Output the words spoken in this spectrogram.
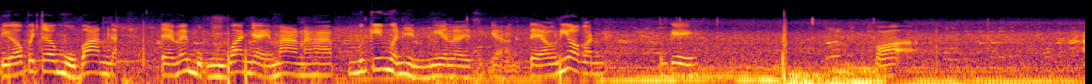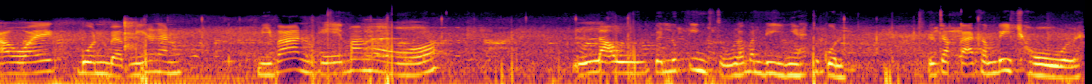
เดี๋ยวไปเจอหมู่บ้านกัน แต่ไม่บุกหมู่บ้านใหญ่มากนะครับ เมื่อกี้เหมือนเห็นมีอะไรสักอย่าง แต่เอานี่ออกกันโอเค ขอ เอาไว้บนแบบนี้แล้วกัน มีบ้าน โอเค บ้านหมอ เราเป็นลูกกิ้งสูงแล้วมันดีไงทุกคนเดี๋ยวจากการซัมบี้โชว์เลย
